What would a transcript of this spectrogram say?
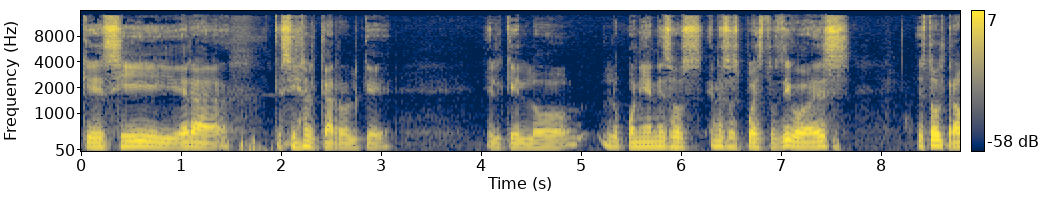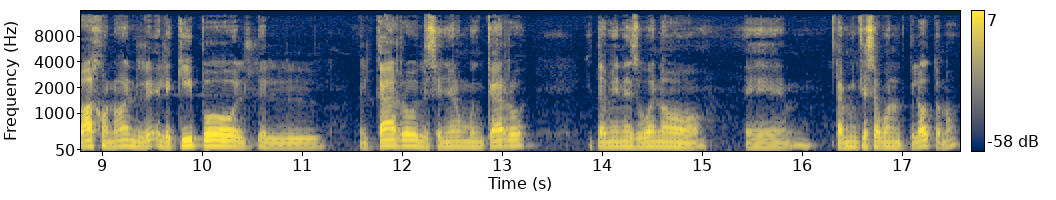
que sí era que sí era el carro el que el que lo, lo ponía en esos en esos puestos digo es es todo el trabajo no el, equipo el, el, carro el diseñar un buen carro y también es bueno eh, también que sea bueno el piloto no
